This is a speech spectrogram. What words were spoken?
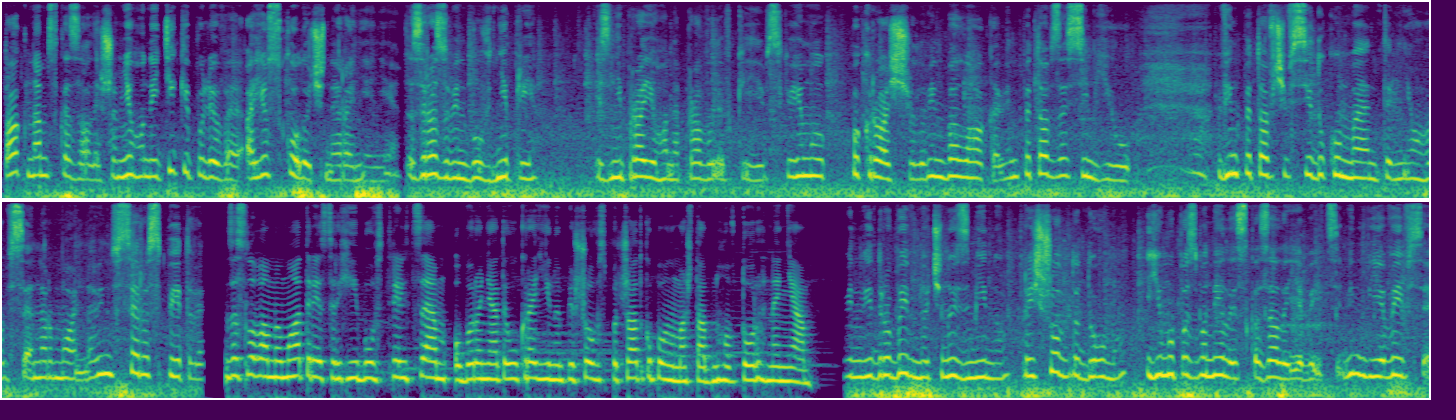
Так нам сказали, що в нього не тільки польове, а й осколочне ранення. Зразу він був в Дніпрі. З Дніпра його направили в Київську. Йому покращило, він балакав, він питав за сім'ю. Він питав, чи всі документи в нього, все нормально. Він все розпитував. За словами матері, Сергій був стрільцем. Обороняти Україну пішов з початку повномасштабного вторгнення. Він відробив ночну зміну, прийшов додому. Йому позвонили, сказали явитися. Він явився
